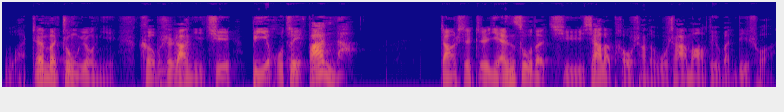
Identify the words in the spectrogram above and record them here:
我这么重用你，可不是让你去庇护罪犯呐！张世之严肃的取下了头上的乌纱帽，对文帝说：“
